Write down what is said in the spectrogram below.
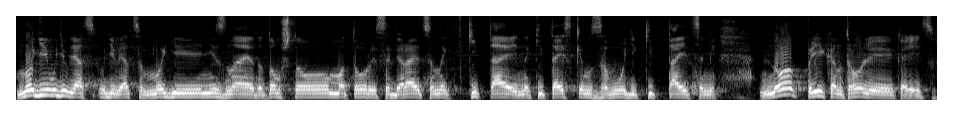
Многие удивлятся, удивятся, многие не знают о том, что моторы собираются на, в Китае, на китайском заводе китайцами, но при контроле корейцев.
